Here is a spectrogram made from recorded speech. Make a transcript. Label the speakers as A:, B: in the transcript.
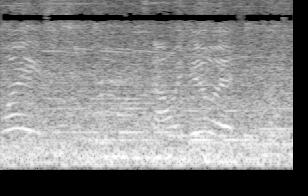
A: place. That's how we do it.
